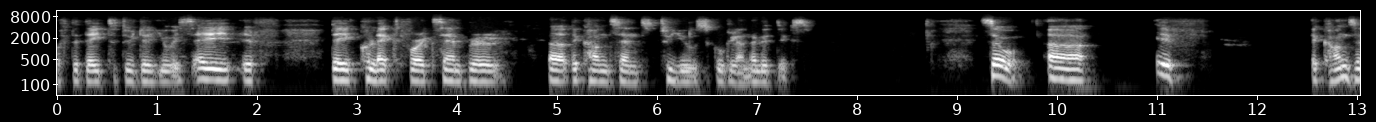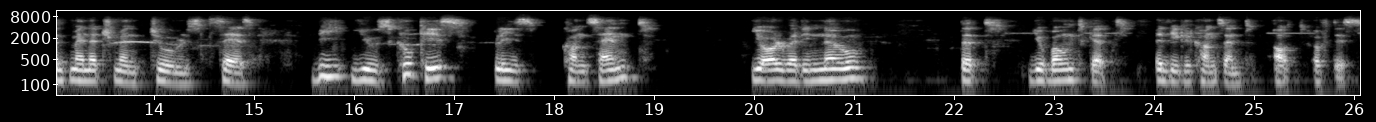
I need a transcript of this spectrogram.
of the data to the USA if they collect, for example, uh, the consent to use Google Analytics. So uh, if a consent management tool says, we use cookies, please consent, you already know that you won't get a legal consent out of this.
